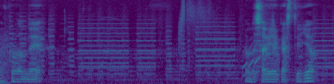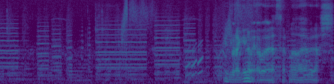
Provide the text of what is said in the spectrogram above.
Es por donde... Donde salía el castillo. Y por aquí no voy a poder hacer nada, verás.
